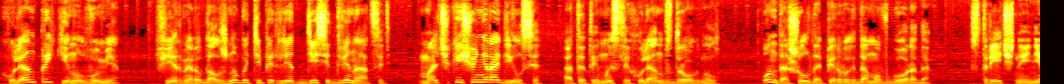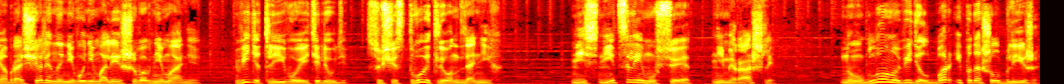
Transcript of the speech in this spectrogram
Хулян прикинул в уме. Фермеру должно быть теперь лет 10-12. Мальчик еще не родился. От этой мысли Хулян вздрогнул. Он дошел до первых домов города. Встречные не обращали на него ни малейшего внимания – Видят ли его эти люди? Существует ли он для них? Не снится ли ему все это? Не мираж ли? На углу он увидел бар и подошел ближе.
